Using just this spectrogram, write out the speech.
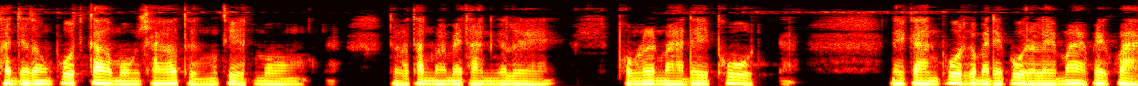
ท่านจะต้องพูดเก้าโมงเช้าถึงสิบโมงแต่ว่าท่านมาไม่ทันก็เลย ผมเลื่อนมาได้พูดในการพูดก็ไม่ได้พูดอะไรมากไปกว่า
